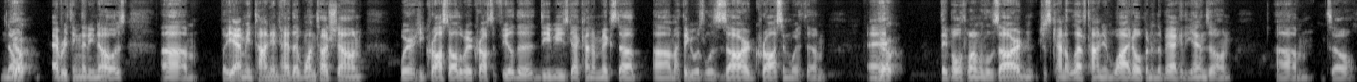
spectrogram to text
knowing Yep. everything that he knows. Um, but yeah, I mean, Tonyan had that one touchdown where he crossed all the way across the field. The DBs got kind of mixed up. Um, I think it was Lazard crossing with him, and Yep. They both went with Lazard and just kind of left Tonyan wide open in the back of the end zone. Um, so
